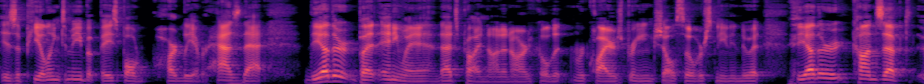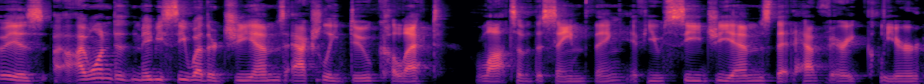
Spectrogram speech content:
is appealing to me, but baseball hardly ever has that. The other, but anyway, that's probably not an article that requires bringing Shel Silverstein into it. The other concept is I I wanted to maybe see whether GMs actually do collect lots of the same thing. If you see GMs that have very clear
